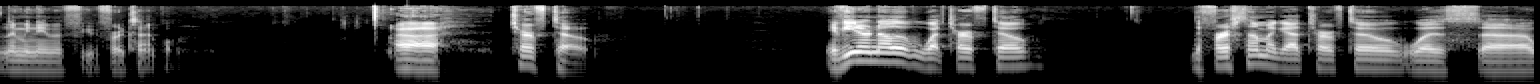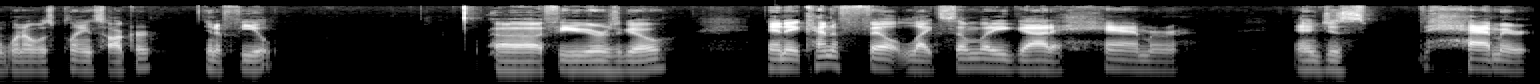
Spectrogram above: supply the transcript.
Let me name a few. For example, uh, turf toe. If you don't know what turf toe the first time I got turf toe was uh, when I was playing soccer in a field uh, a few years ago, and it kind of felt like somebody got a hammer and just hammered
